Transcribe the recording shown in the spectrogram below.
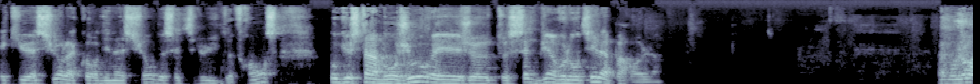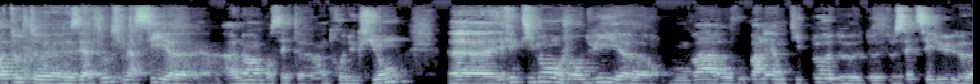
et qui assure la coordination de cette cellule de France. Augustin, bonjour et je te cède bien volontiers la parole. Bonjour à toutes euh, et à tous. Merci euh, Alain pour cette euh, introduction. effectivement, aujourd'hui, on va vous parler un petit peu de, cette cellule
